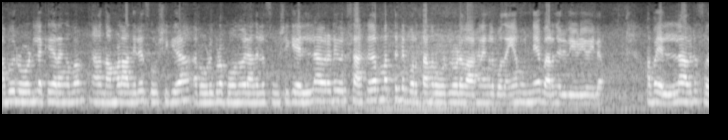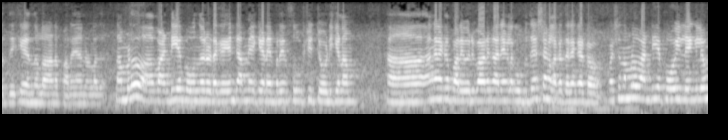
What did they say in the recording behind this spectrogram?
അപ്പോൾ റോഡിലൊക്കെ ഇറങ്ങുമ്പം നമ്മൾ അതിൽ സൂക്ഷിക്കുക റോഡിൽ കൂടെ പോകുന്നവർ അതിൽ സൂക്ഷിക്കുക എല്ലാവരുടെയും ഒരു സഹകരണത്തിന്റെ പുറത്താണ് റോഡിലൂടെ വാഹനങ്ങൾ പോകുന്നത്. ഞാൻ മുന്നേ പറഞ്ഞൊരു വീഡിയോയിൽ അപ്പോൾ എല്ലാവരും ശ്രദ്ധിക്കുക എന്നുള്ളതാണ് പറയാനുള്ളത്. നമ്മൾ വണ്ടിയെ പോകുന്നവരോടൊക്കെ എന്റെ അമ്മയൊക്കെ ആണെങ്കിൽ പറയും സൂക്ഷിച്ചോടിക്കണം അങ്ങനെയൊക്കെ പറയും. ഒരുപാട് കാര്യങ്ങളൊക്കെ ഉപദേശങ്ങളൊക്കെ തരും കേട്ടോ. പക്ഷെ നമ്മൾ വണ്ടിയെ പോയില്ലെങ്കിലും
